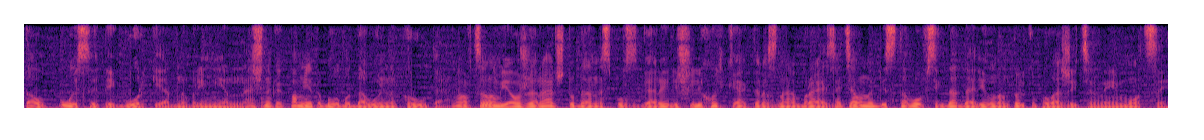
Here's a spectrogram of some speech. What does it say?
толпой с этой горки одновременно. Лично как по мне это было бы довольно круто. Ну а в целом я уже рад, что данный спуск с горы решили хоть как-то разнообразить, хотя он и без того всегда дарил нам только положительные эмоции.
